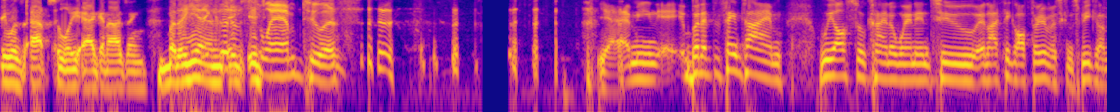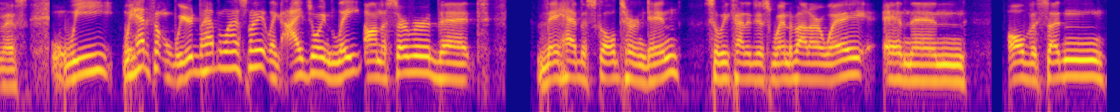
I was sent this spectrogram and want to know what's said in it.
It was absolutely agonizing. But They again, could it, have it- to us. Yeah, I mean, eh, but at the same time, we also kind of went into, and I think all three of us can speak on this. We we had something weird happen last night. Like I joined late on a server that they had the skull turned in, so we kind of just went about our way, and then all of a sudden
